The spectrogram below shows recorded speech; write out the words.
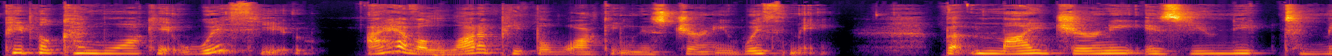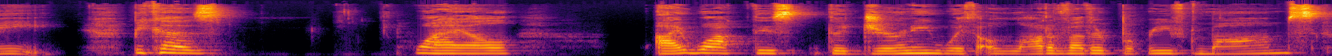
People can walk it with you. I have a lot of people walking this journey with me, but my journey is unique to me because while I walk this the journey with a lot of other bereaved moms,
